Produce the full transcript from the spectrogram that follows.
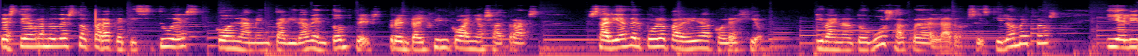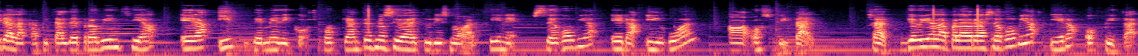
Te estoy hablando de esto para que te sitúes con la mentalidad de entonces, 35 años atrás. Salía del pueblo para ir al colegio. Iba en autobús al pueblo al lado, 6 kilómetros, y el ir a la capital de provincia era ir de médicos, porque antes no se iba de turismo al cine. Segovia era igual a hospital. O sea, yo oía la palabra Segovia y era hospital.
